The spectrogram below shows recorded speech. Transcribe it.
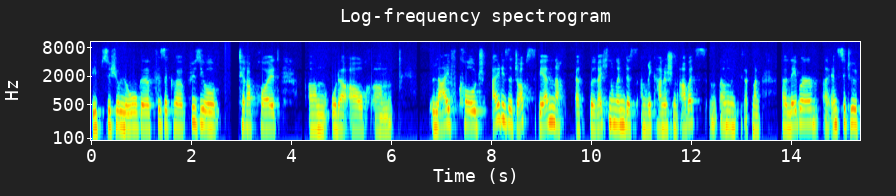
wie Psychologe, Physiker, Physiotherapeut ähm, oder auch ähm, Life Coach, all diese Jobs werden nach Berechnungen des amerikanischen Arbeits, ähm, wie sagt man, äh, Labor äh, Institute,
